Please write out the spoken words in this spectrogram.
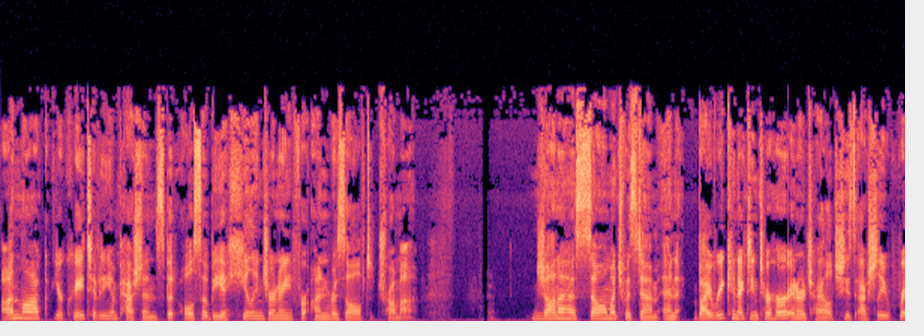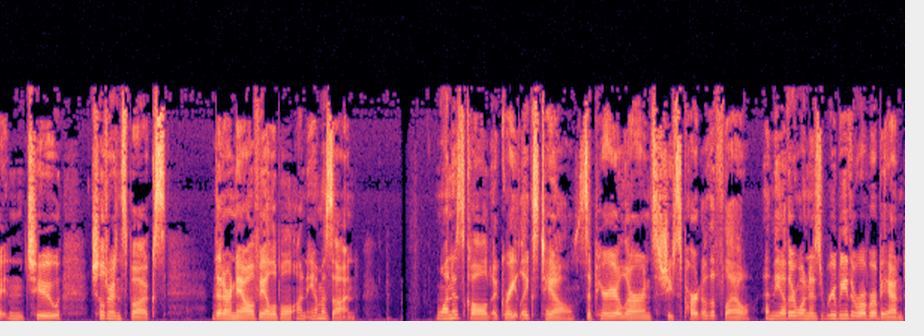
unlock your creativity and passions, but also be a healing journey for unresolved trauma. Jonna has so much wisdom, and by reconnecting to her inner child, she's actually written two children's books that are now available on Amazon. One is called A Great Lake's Tale Superior Learns She's Part of the Flow, and the other one is Ruby the Rubber Band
